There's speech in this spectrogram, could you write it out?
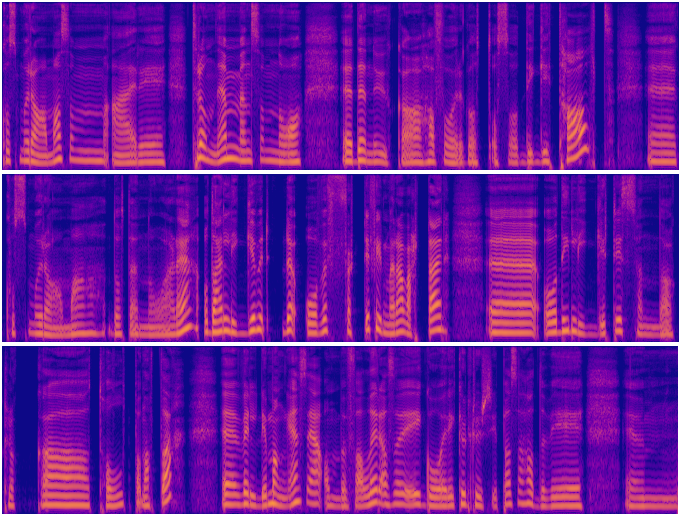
Kosmorama, som er i Trondheim, men som nå eh, denne uka har foregått også digitalt. Eh, Kosmorama.no er det. Og der ligger det over 40 filmer har vært der. Eh, og de ligger til søndag klokka tolv på natta. Eh, veldig mange, så jeg anbefaler. Altså, I går i Kulturskipa så hadde vi um,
